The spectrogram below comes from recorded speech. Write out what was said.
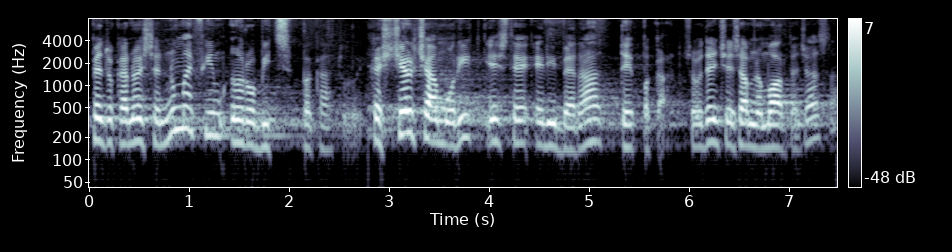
pentru ca noi să nu mai fim înrobiți păcatului. Căci cel ce a murit este eliberat de păcat. Să vedem ce înseamnă moartea aceasta.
